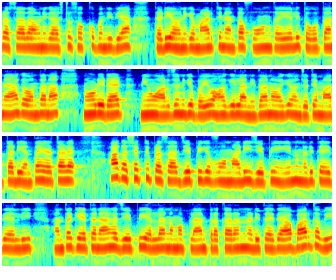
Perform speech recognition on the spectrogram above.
ಪ್ರಸಾದ್, ಅವನಿಗೆ ಅಷ್ಟು ಸೊಕ್ಕು ಬಂದಿದೆಯಾ? ತಡಿ, ಅವನಿಗೆ ಮಾಡ್ತೀನಿ ಅಂತ ಫೋನ್ ಕೈಯಲ್ಲಿ ತಗೋತಾನೆ. ಆಗ ಒಂದನ ನೋಡಿ ಡ್ಯಾಡ್, ನೀವು ಅರ್ಜುನ್ಗೆ ಬಯೋ ಹಾಗಿಲ್ಲ. ನಿಧಾನವಾಗಿ ಅವನ ಜೊತೆ ಮಾತಾಡಿ ಅಂತ ಹೇಳ್ತಾಳೆ. ಆಗ ಶಕ್ತಿ ಪ್ರಸಾದ್ ಜೆ ಪಿಗೆ ಫೋನ್ ಮಾಡಿ, ಜೆ ಪಿ, ಏನು ನಡೀತಾ ಇದೆ ಅಲ್ಲಿ? ಅಂತ ಕೇಳ್ತಾನೆ. ಆಗ ಜೆ ಪಿ, ಎಲ್ಲ ನಮ್ಮ ಪ್ಲ್ಯಾನ್ ಪ್ರಕಾರನೇ ನಡೀತಾ ಇದೆ. ಆ ಭಾರ್ಗವಿ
